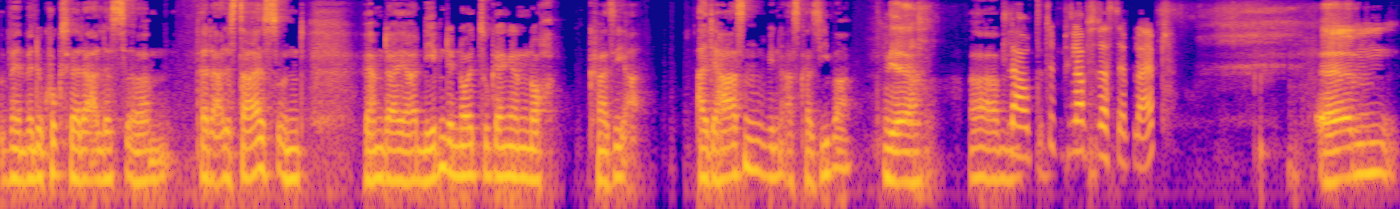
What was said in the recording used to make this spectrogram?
wenn, wenn du guckst, wer da alles, ähm, wer da alles da ist und wir haben da ja neben den Neuzugängen noch quasi alte Hasen wie ein Askasiba. Ja. Ähm, Glaubt, glaubst du, dass der bleibt? Ähm,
